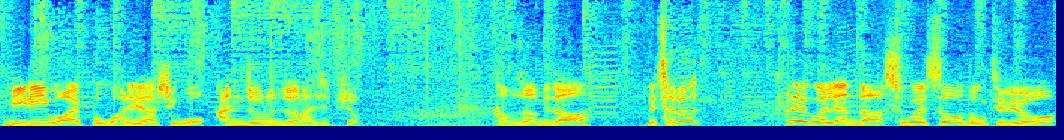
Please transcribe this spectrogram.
미리 와이퍼 관리하시고 안전운전 하십시오. 감사합니다. 네, 저는 내 관리한다. 수고했어, 동티뷰.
